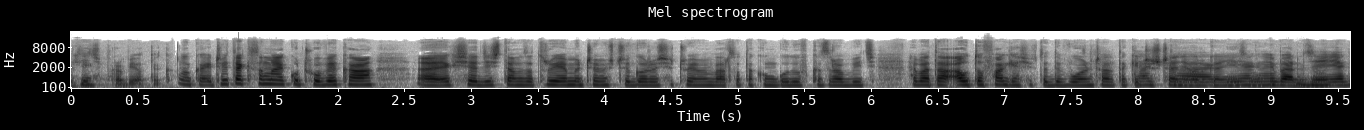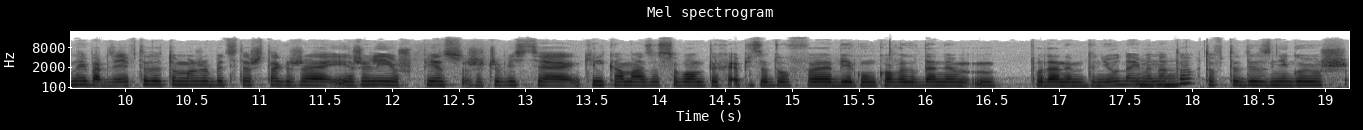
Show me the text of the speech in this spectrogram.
wprowadzić probiotyk. Okej, czyli tak samo jak u człowieka, e, jak się gdzieś tam zatrujemy czymś, czy gorzej się czujemy, warto taką głodówkę zrobić. Chyba ta autofagia się wtedy włącza, takie czyszczenie tak, organizmu. Jak najbardziej, Mhm. jak najbardziej. Wtedy to może być też tak, że jeżeli już pies rzeczywiście kilka ma ze sobą tych epizodów e, biegunkowych w danym po danym dniu, dajmy Mhm. na to, to wtedy z niego już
